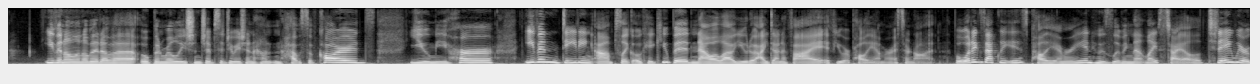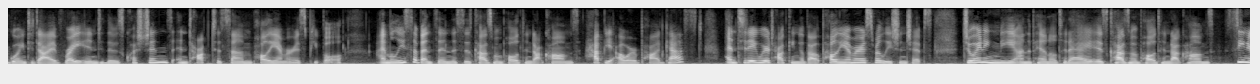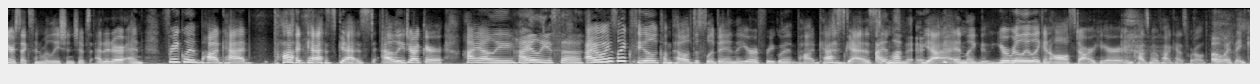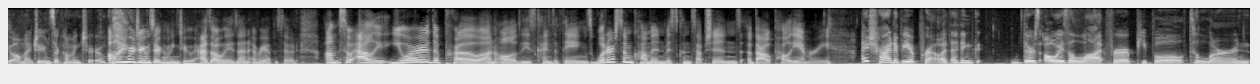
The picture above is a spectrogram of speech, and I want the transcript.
even a little bit of a open relationship situation House of Cards, You, Me, Her. Even dating apps like OkCupid now allow you to identify if you are polyamorous or not. But what exactly is polyamory and who's living that lifestyle? Today we are going to dive right into those questions and talk to some polyamorous people. I'm Elisa Benson. This is Cosmopolitan.com's Happy Hour podcast. And today we're talking about polyamorous relationships. Joining me on the panel today is Cosmopolitan.com's senior sex and relationships editor and frequent podcast podcast guest, Ali Drucker. Hi, Ali. Hi, Elisa. I always like feel compelled to slip in that you're a frequent podcast guest. I and, love it. Yeah, and like you're really like an all star here in Cosmo Podcast World. Oh, I thank you. All my dreams are coming true. All your dreams are coming true, as always on every episode. Um, so, Ali, you're the pro on all of these kinds of things. What are some common misconceptions about polyamory? I try to be a pro. I think there's always a lot for people to learn.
